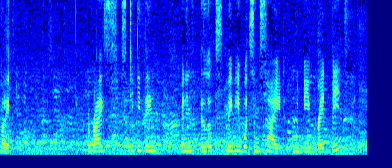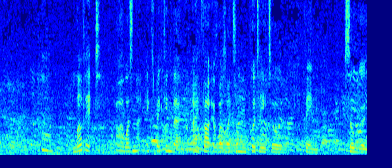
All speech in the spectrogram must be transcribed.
like rice sticky thing, and it, looks maybe what's inside would be red beans. Love it. Oh, I was not expecting that. I thought it was like some potato thing. So good.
